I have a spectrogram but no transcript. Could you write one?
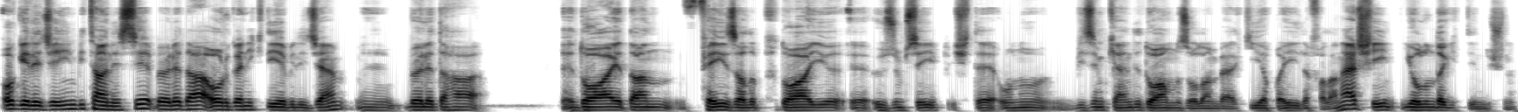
O geleceğin bir tanesi böyle daha organik diyebileceğim. Ee, böyle daha e, doğadan feyiz alıp doğayı e, özümseyip işte onu bizim kendi doğamız olan belki yapayıyla falan her şeyin yolunda gittiğini düşünün.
